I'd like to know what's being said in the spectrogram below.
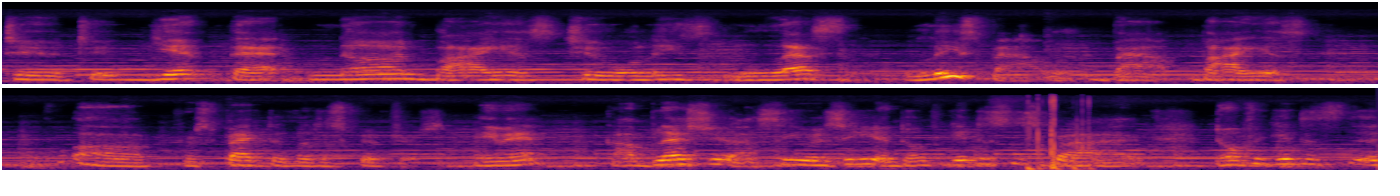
to, to get that non-biased to or at least less least biased uh, perspective of the scriptures. Amen. God bless you. I see you see, and don't forget to subscribe. Don't forget to uh,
